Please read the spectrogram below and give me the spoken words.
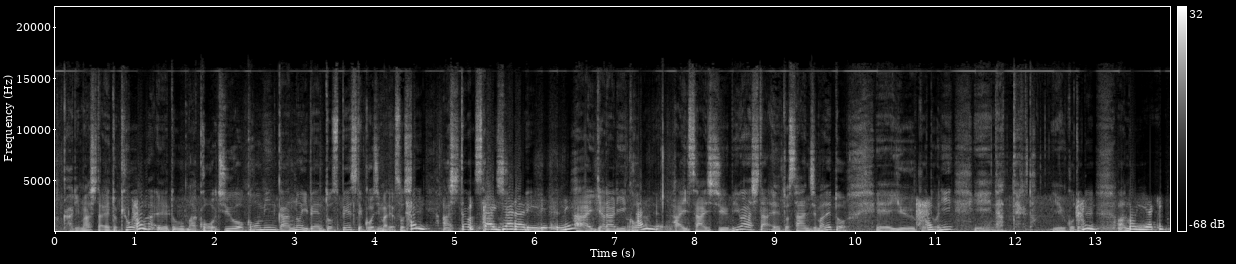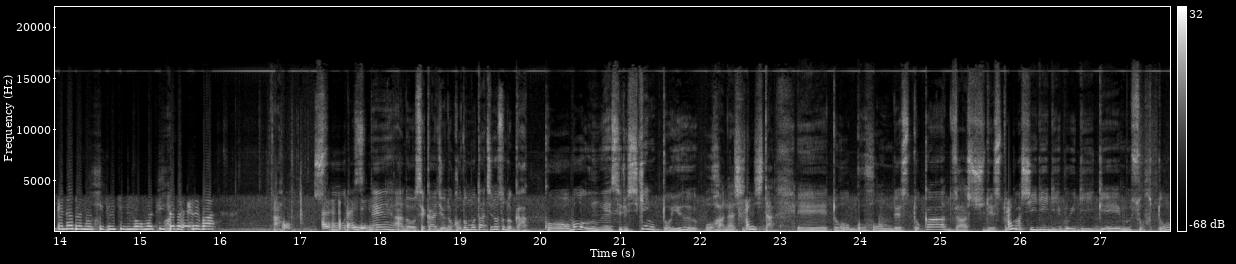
わかりました。えっ、と今日は、はい、えっ、とまあ中央公民館のイベントスペースで5時まで、そして、はい、明日は最ギャラリーですね。はい、ギャラリーコーナーで、はい、はい、最終日は明日えっ、と3時までと、えー、いうことに、なっているということで、あの本や切手などの寄付金をお持ちいただければ。あそうですね。あの世界中の子どもたちのその学校を運営する資金というお話でした、はい、えーと、ご本ですとか雑誌ですとか、はい、CDDVD ゲームソフト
